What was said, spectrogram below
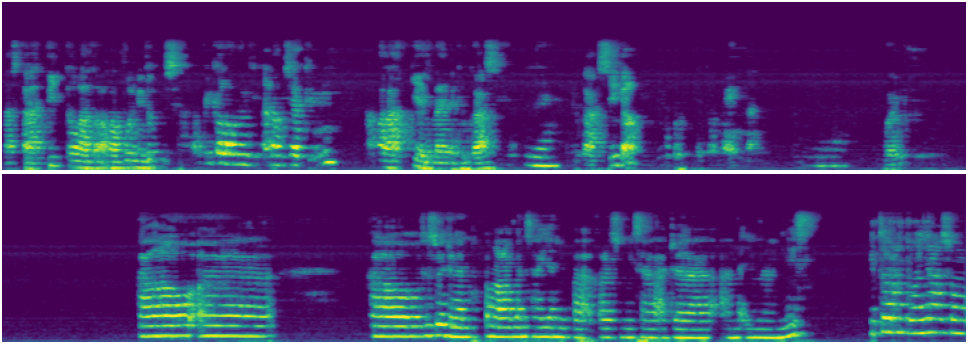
naskah artikel atau apa pun itu bisa. Tapi kalau anak usia dini apalagi ya selain edukasi ya. edukasi kalau itu berkegiatan mainan. Iya. kalau uh, kalau sesuai dengan pengalaman saya nih pak. Kalau misal ada anak yang nangis itu orang tuanya langsung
